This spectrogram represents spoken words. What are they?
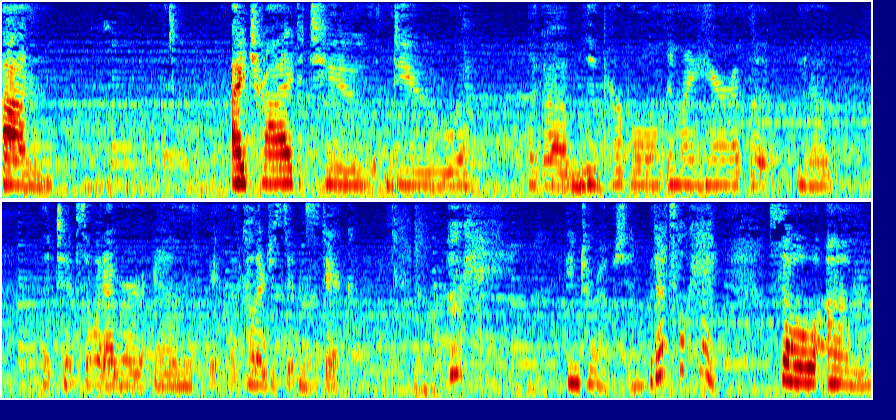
Um, I tried to do like a blue purple in my hair at the, you know, the tips or whatever, and it, the color just didn't stick. Okay, interruption, but that's okay. So, um,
